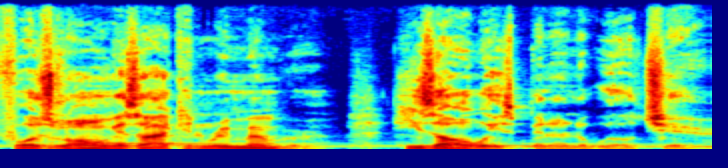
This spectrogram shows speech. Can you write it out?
For as long as I can remember, he's always been in a wheelchair.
